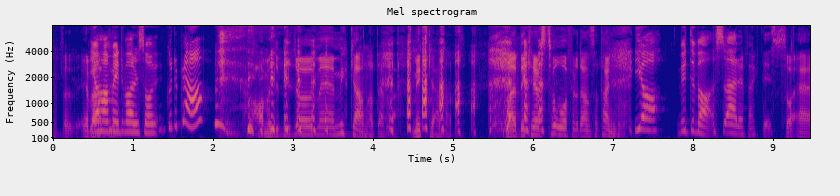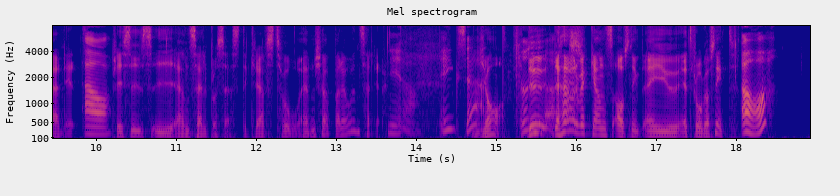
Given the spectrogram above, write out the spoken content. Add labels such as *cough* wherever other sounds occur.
Ebba, jag har du- med varit så, går det bra? Ja men du bidrar med mycket annat Ebba. Mycket annat. Det krävs två för att dansa tango. Ja, vet du vad? Så är det faktiskt. Så är det. Ja. Precis i en säljprocess. Det krävs två, en köpare och en säljare. Ja, exakt. Ja. Du, det här veckans avsnitt är ju ett frågeavsnitt. Ja,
